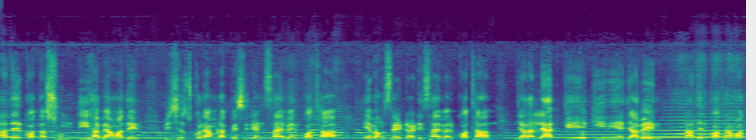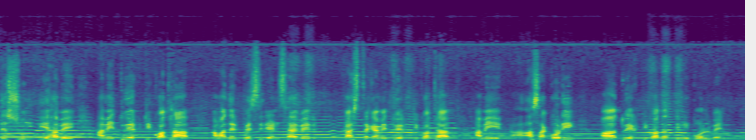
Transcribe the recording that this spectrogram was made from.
তাদের কথা শুনতেই হবে আমাদের। বিশেষ করে আমরা প্রেসিডেন্ট সাহেবের কথা এবং সেক্রেটারি সাহেবের কথা, যারা ল্যাবকে এগিয়ে নিয়ে যাবেন, তাদের কথা আমাদের শুনতেই হবে। আমি দু একটি কথা আমাদের প্রেসিডেন্ট সাহেবের কাছ থেকে আমি দু একটি কথা আমি আশা করি। দু একটি কথা তিনি বলবেন।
